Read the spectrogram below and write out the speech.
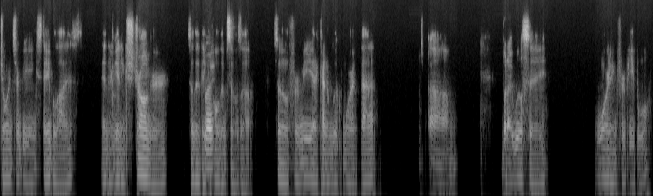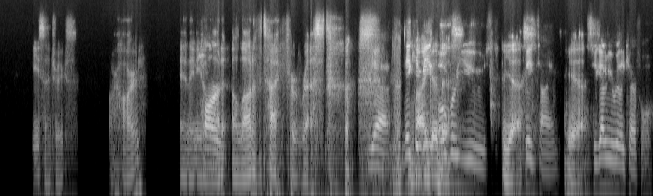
joints are being stabilized and they're getting stronger so that they Right. can hold themselves up. So for me, I kind of look more at that. Um, but I will say, warning for people, eccentrics are hard and they need a lot, of, a lot of time for rest. Yeah, they can My be goodness. overused Yes. big time. Yes. So you got to be really careful.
